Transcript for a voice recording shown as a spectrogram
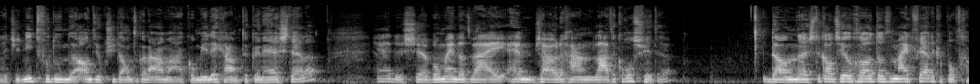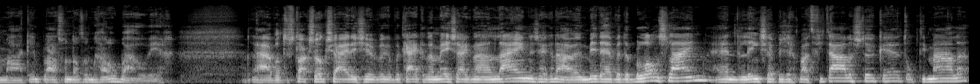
dat je niet voldoende antioxidanten kan aanmaken om je lichaam te kunnen herstellen. Dus op het moment dat wij hem zouden gaan laten crossfitten, dan is de kans heel groot dat we hem verder kapot gaan maken in plaats van dat we hem gaan opbouwen weer. Nou, wat we straks ook zeiden, we kijken dan meestal naar een lijn en zeggen, nou, in het midden hebben we de balanslijn en links heb je zeg maar het vitale stuk, hè, het optimale.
